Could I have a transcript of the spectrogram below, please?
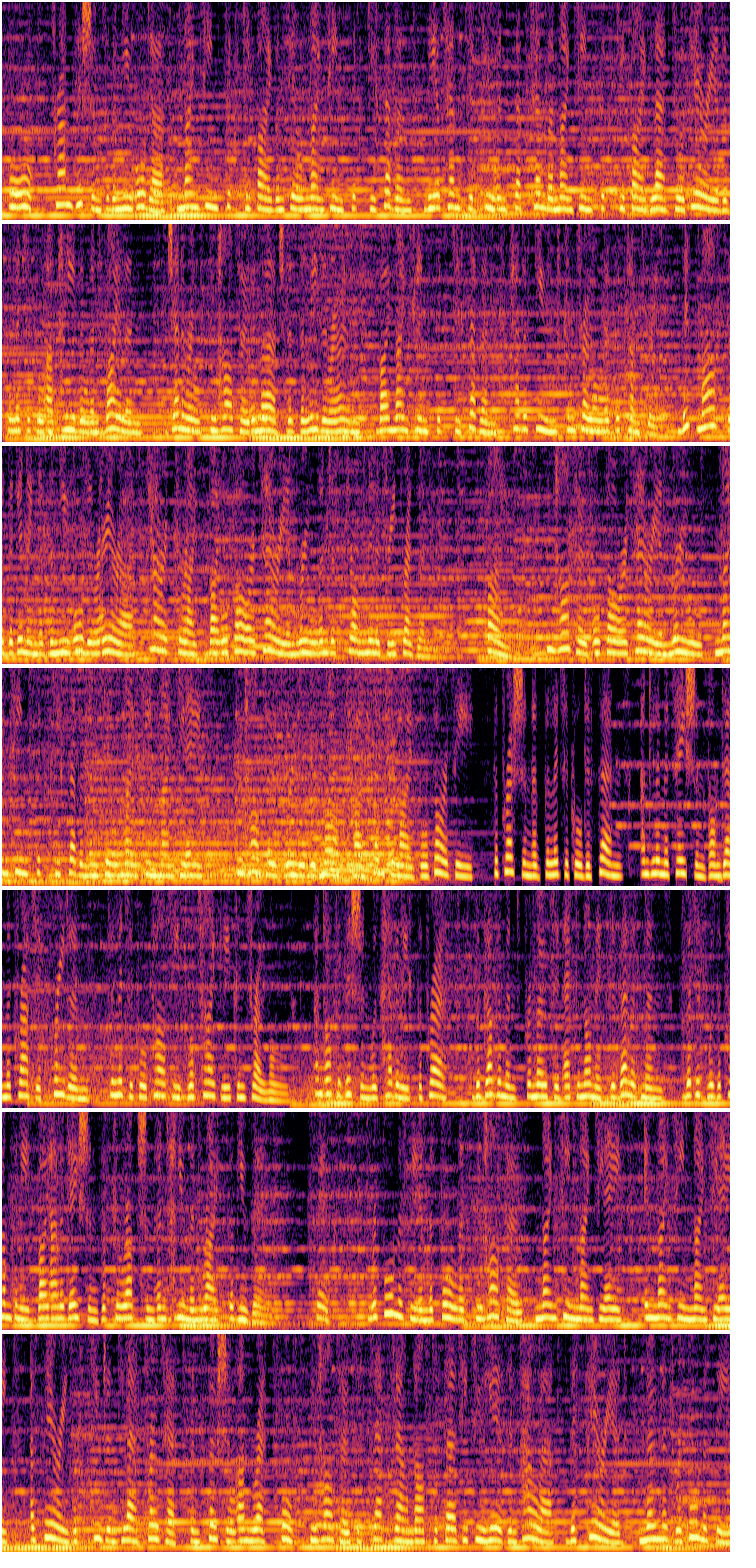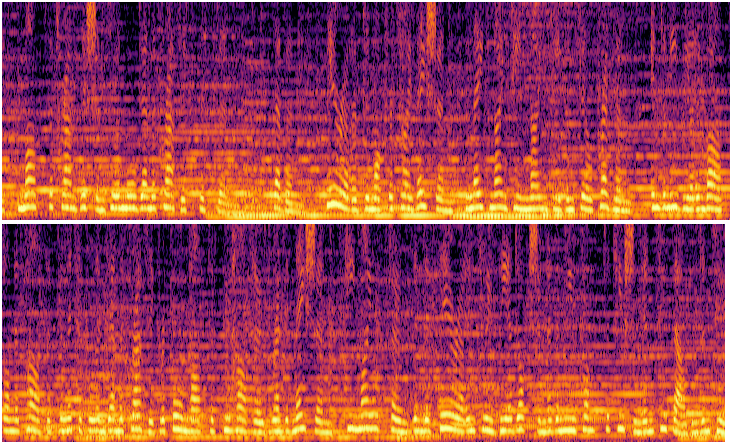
4. Transition to the New Order, 1965 until 1967, the attempted coup in September 1965 led to a period of political upheaval and violence. General Suharto emerged as the leader and, by 1967, had assumed control of the country. This marked the beginning of the New Order era, characterized by authoritarian rule and a strong military presence. 5. Suharto's authoritarian rule, 1967 until 1998. Suharto's rule was marked by centralized authority, suppression of political dissent, and limitations on democratic freedoms. Political parties were tightly controlled, and opposition was heavily suppressed. The government promoted economic development, but it was accompanied by allegations of corruption and human rights abuses. 6. Reformasi in the fall of Suharto, 1998. In 1998, a series of student-led protests and social unrest forced Suharto to step down after 32 years in power. This period, known as Reformasi, marked the transition to a more democratic system. 7. Era of democratization, late 1990s until present, Indonesia embarked on a path of political and democratic reform after Suharto's resignation. Key milestones in this era include the adoption of a new constitution in 2002,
